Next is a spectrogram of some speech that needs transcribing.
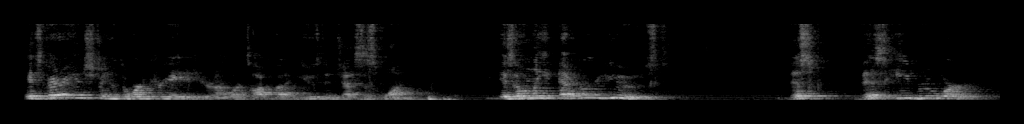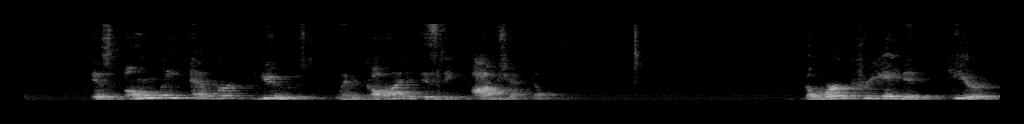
It's very interesting that the word created here, and I want to talk about it, used in Genesis 1, is only ever used, this, this Hebrew word is only ever used when God is the object of it. The word created here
